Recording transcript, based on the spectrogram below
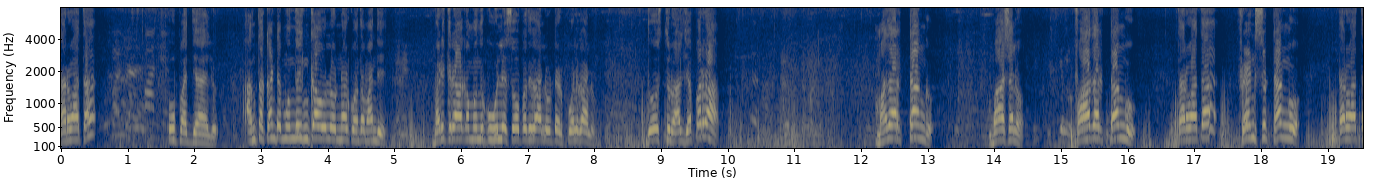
తర్వాత? ఉపాధ్యాయులు. అంతకంటే ముందు ఇంకా ఊళ్ళో ఉన్నారు కొంతమంది. బడికి రాక ముందుకు ఊళ్ళో సోపతిగాళ్ళు ఉంటారు పొలగాలు దోస్తులు వాళ్ళు చెప్పర్రా? మదర్ టంగ్ భాషలో. ఫాదర్ టంగ్ తర్వాత ఫ్రెండ్స్ టంగ్ తర్వాత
